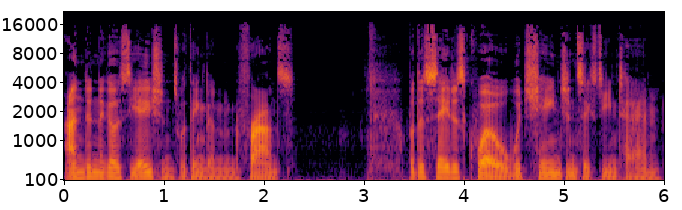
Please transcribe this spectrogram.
and in negotiations with England and France but the status quo would change in 1610,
